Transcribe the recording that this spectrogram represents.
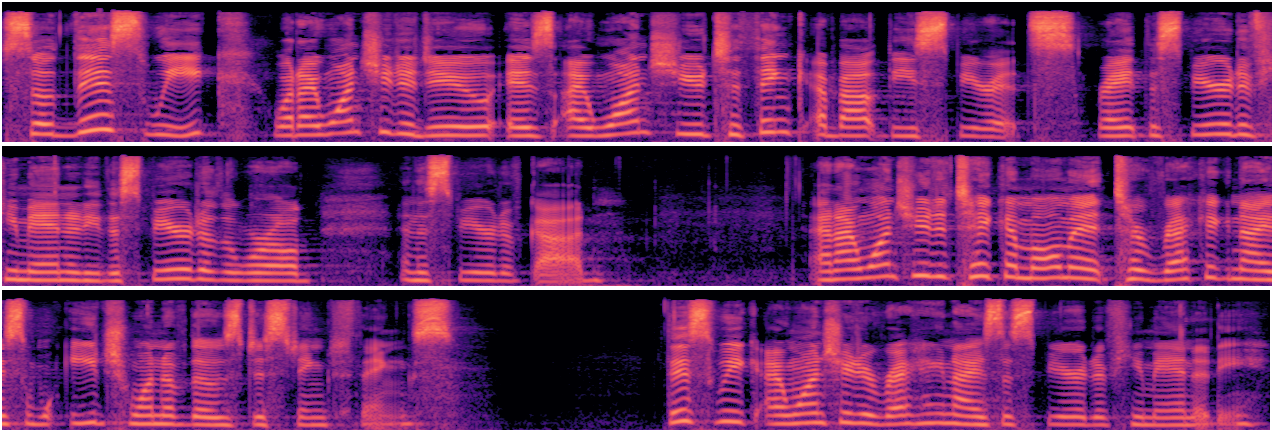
So, this week, what I want you to do is I want you to think about these spirits, right? The spirit of humanity, the spirit of the world, and the spirit of God. And I want you to take a moment to recognize each one of those distinct things. This week, I want you to recognize the spirit of humanity,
